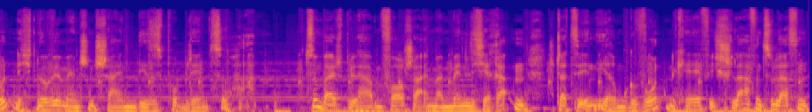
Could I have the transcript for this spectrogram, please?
Und nicht nur wir Menschen scheinen dieses Problem zu haben. Zum Beispiel haben Forscher einmal männliche Ratten, statt sie in ihrem gewohnten Käfig schlafen zu lassen,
